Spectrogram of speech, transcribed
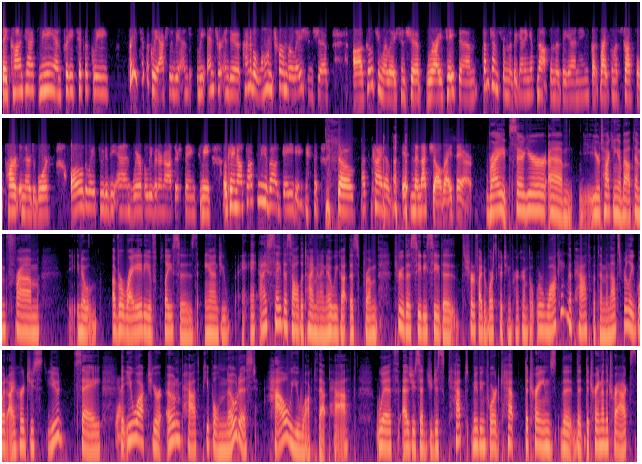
they contact me and pretty typically pretty typically actually we end, we enter into kind of a long-term relationship uh, coaching relationship where I take them sometimes from the beginning, if not from the beginning, but right from a stressful part in their divorce all the way through to the end where, believe it or not, they're saying to me, okay, now talk to me about dating. so that's kind of it in a nutshell right there. Right. So you're um, you're talking about them from, you know, a variety of places, and you. I say this all the time, and I know we got this from through the CDC, the Certified Divorce Coaching Program, but we're walking the path with them, and that's really what I heard you you say Yeah. that you walked your own path. People noticed how you walked that path. With, as you said, you just kept moving forward, kept the trains, the the, the train on the tracks,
